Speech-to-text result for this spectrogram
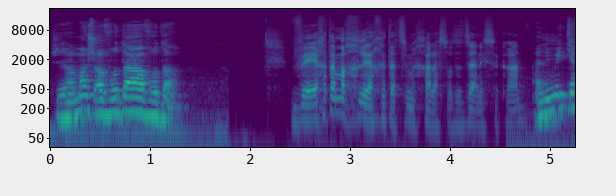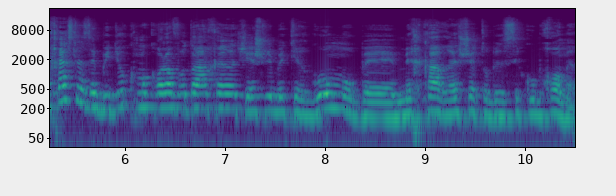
שזה ממש עבודה עבודה. ואיך אתה מכריח את עצמך לעשות את זה? אני סקרן. אני מתייחס לזה בדיוק כמו כל עבודה אחרת שיש לי בתרגום או במחקר רשת או בסיכום חומר.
